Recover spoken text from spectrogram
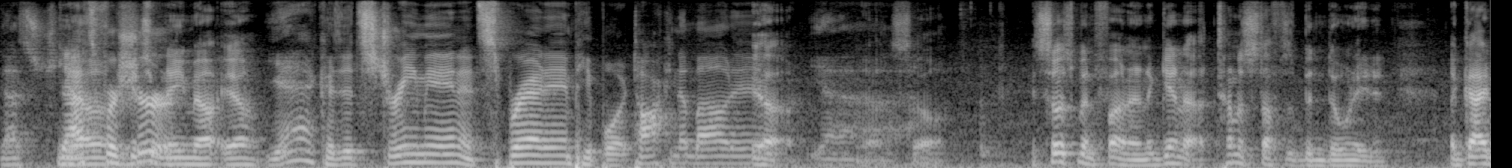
that's you that's know, for get sure. Your name out, yeah. Yeah, because it's streaming, it's spreading, people are talking about it. Yeah. Yeah. Yeah, so, so it's been fun, and again, a ton of stuff has been donated. A guy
